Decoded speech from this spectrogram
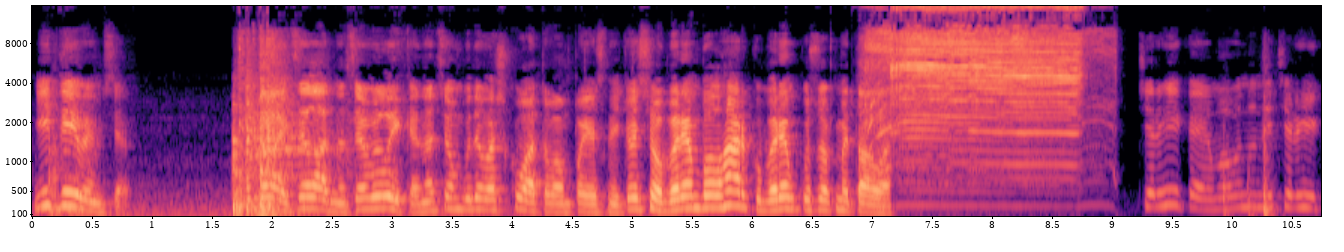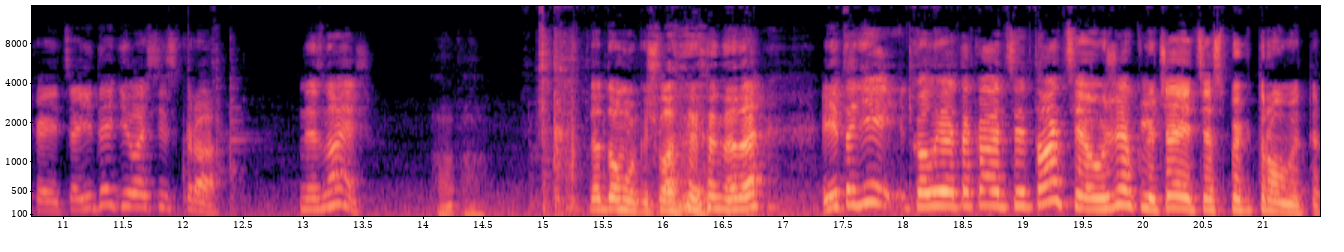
І дивимося. Давай, це ладно, це велике. На цьому буде важкувато вам пояснити. Ось, о, беремо болгарку, беремо кусок металу. Чергікаємо, а воно не чергікається. Іде ділась іскра. Не знаєш? Додому пішла, ну, да? І тоді, коли така ситуація, вже включається спектрометр.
